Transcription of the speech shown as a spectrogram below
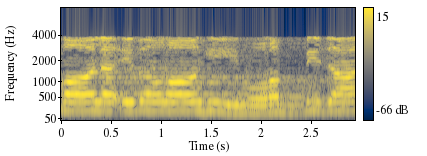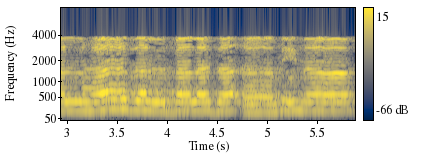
قال إبراهيم رب اجعل هذا البلد آمنا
